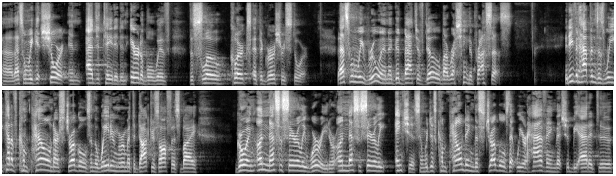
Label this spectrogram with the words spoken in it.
Uh, that's when we get short and agitated and irritable with the slow clerks at the grocery store. That's when we ruin a good batch of dough by rushing the process. It even happens as we kind of compound our struggles in the waiting room at the doctor's office by growing unnecessarily worried or unnecessarily anxious, and we're just compounding the struggles that we are having that should be added to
